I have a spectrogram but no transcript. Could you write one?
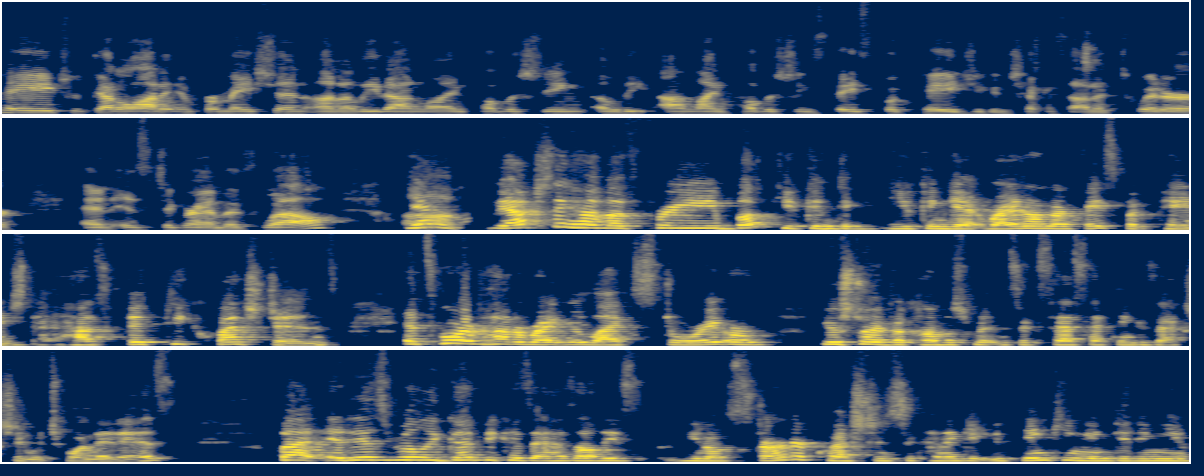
page. We've got a lot of information on Elite Online Publishing, Elite Online Publishing's Facebook page. You can check us out on Twitter and Instagram as well. Yeah, um, we actually have a free book you can you can get right on our Facebook page that has 50 questions. It's more of how to write your life story or your story of accomplishment and success. I think is actually which one it is but it is really good because it has all these you know starter questions to kind of get you thinking and getting you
